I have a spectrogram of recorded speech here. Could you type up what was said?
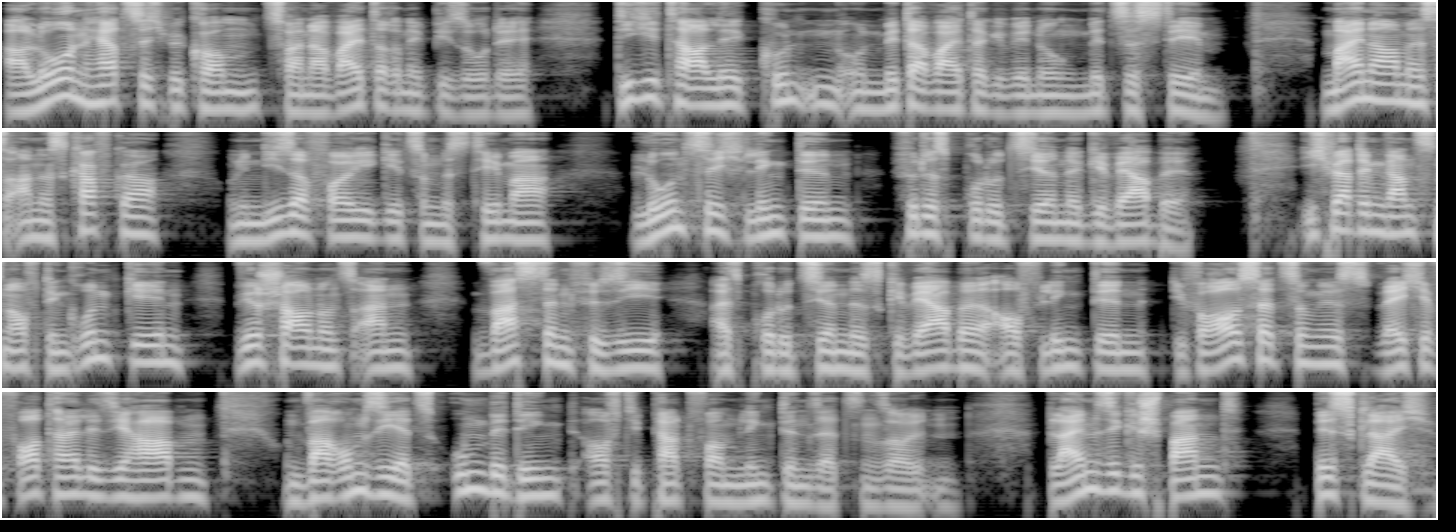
Hallo und herzlich willkommen zu einer weiteren Episode Digitale Kunden- und Mitarbeitergewinnung mit System. Mein Name ist Arnes Kafka und in dieser Folge geht es um das Thema Lohnt sich LinkedIn für das produzierende Gewerbe? Ich werde dem Ganzen auf den Grund gehen. Wir schauen uns an, was denn für Sie als produzierendes Gewerbe auf LinkedIn die Voraussetzung ist, welche Vorteile Sie haben und warum Sie jetzt unbedingt auf die Plattform LinkedIn setzen sollten. Bleiben Sie gespannt. Bis gleich.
